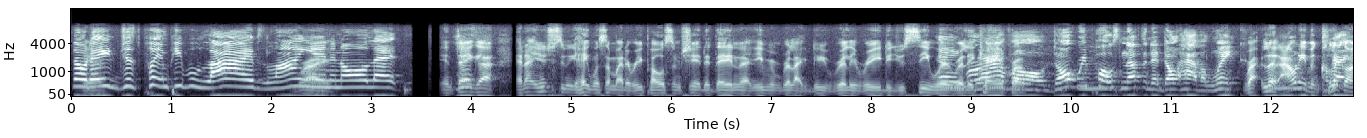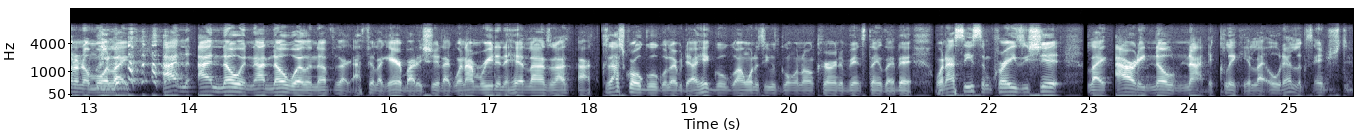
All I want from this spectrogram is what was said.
So Yeah. they just putting people lives lying Right. and all that And thank Just- God. And I interestingly hate when somebody reposts some shit that they didn't like, even really like. Do you really read? Did you see where it really Hey, came from? Don't repost nothing that don't have a link. Right. Look, I don't even click Okay. on it no more. Like I, I know it and I know well enough. Like I feel like everybody should. Like when I'm reading the headlines and I, I cause I scroll Google every day. I hit Google. I want to see what's going on, current events, things like that. When I see some crazy shit, like I already know not to click it. Like oh, that looks interesting.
